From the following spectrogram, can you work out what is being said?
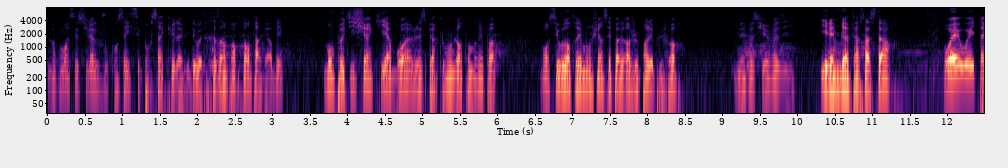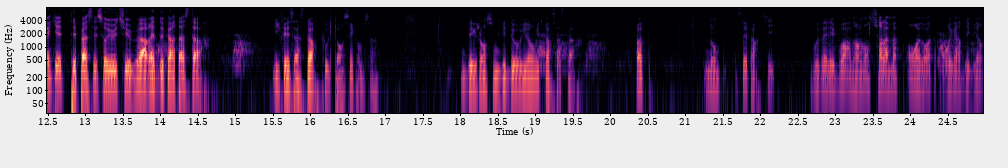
Donc moi c'est celui-là que je vous conseille, c'est pour ça que la vidéo est très importante à regarder. Mon petit chien qui aboie, j'espère que vous ne l'entendrez pas. Bon, si vous entendez mon chien, c'est pas grave, je vais parler plus fort. Mais parce que, vas-y, il aime bien faire sa star. Ouais, ouais, t'inquiète, t'es passé sur YouTube, arrête de faire ta star. Il fait sa star tout le temps, c'est comme ça. Dès que je lance une vidéo, il a envie de faire sa star. Hop, donc c'est parti. Vous allez voir normalement sur la map en haut à droite, regardez bien.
